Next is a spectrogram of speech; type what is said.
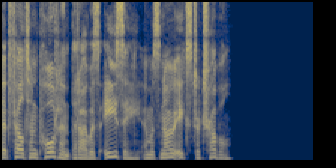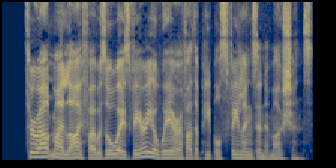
It felt important that I was easy and was no extra trouble. Throughout my life, I was always very aware of other people's feelings and emotions.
